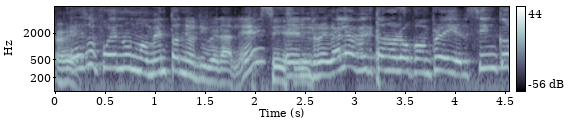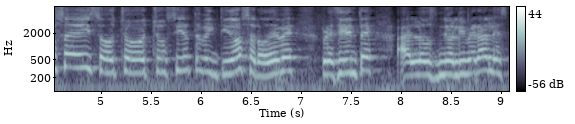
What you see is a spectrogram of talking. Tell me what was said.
eso fue en un momento neoliberal, ¿eh? Sí, sí. El regalo afecto no lo compré y el 5688722 se lo debe, presidente, a los neoliberales.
